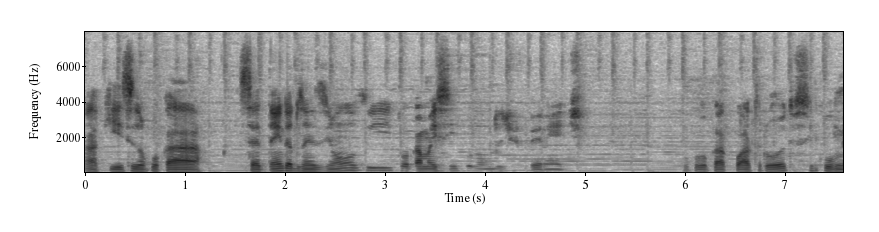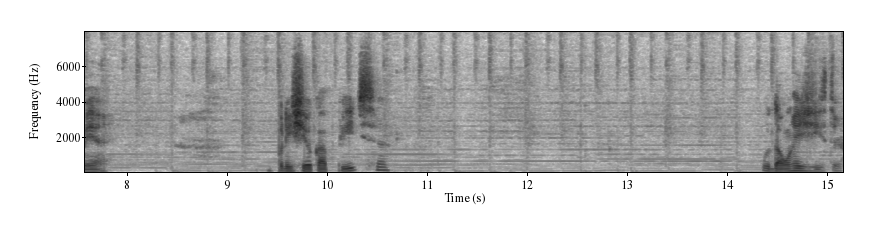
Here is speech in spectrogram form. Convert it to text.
Aqui vocês vão colocar 70, 211 e colocar mais cinco números diferentes. Vou colocar 4856. Vou preencher o capítulo. Vou dar um registro.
